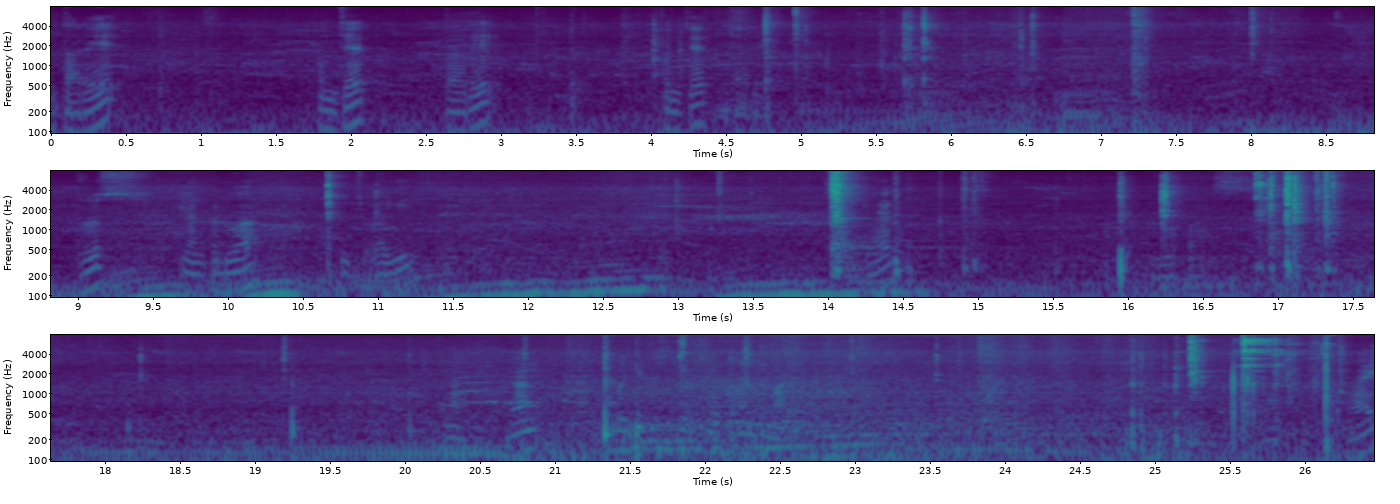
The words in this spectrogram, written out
Ditarik pencet tarik pencet. Terus yang kedua cucuk lagi. Dan lepas. Nah dan begitu seterusnya teman-teman. Nah, selesai.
